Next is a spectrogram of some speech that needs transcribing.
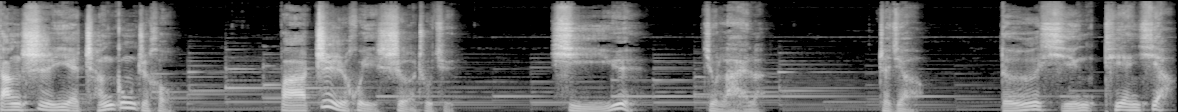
当事业成功之后，把智慧舍出去，喜悦就来了。这叫德行天下。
